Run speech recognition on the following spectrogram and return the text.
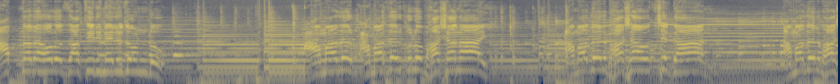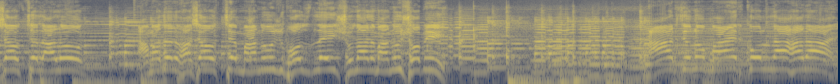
আপনারা হলো জাতির মেরুদণ্ড। আমাদের আমাদের কোনো ভাষা নাই। আমাদের ভাষা হচ্ছে গান। আমাদের ভাষা হচ্ছে লালন। আমাদের ভাষা হচ্ছে মানুষ ভজলেই সোনার মানুষ হবি। আর যেন মায়ের কোল না হারায়,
